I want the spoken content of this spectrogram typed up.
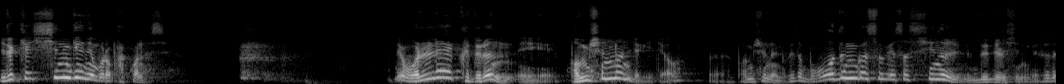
이렇게 신개념으로 바꿔놨어요. 근데 원래 그들은 범신론적이죠. 어, 범신론. 그래서 모든 것 속에서 신을 느낄 수 있는 거예요.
